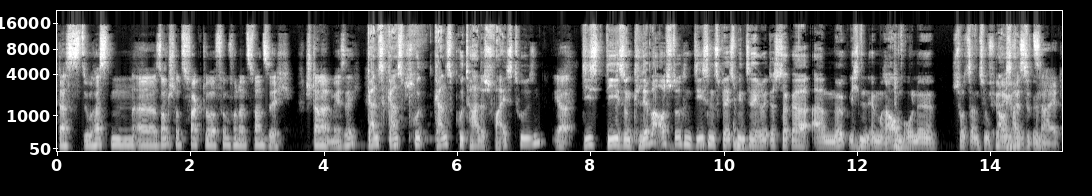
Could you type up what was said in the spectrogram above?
Das, du hast einen äh, Sonnenschutzfaktor 520 standardmäßig. Ganz, ganz, ganz brutale Schweißdrüsen, Ja, die, die so ein Klipper ausdrücken, diesen Space Marine theoretisch sogar ermöglichen, im Raum ohne Schutzanzug für eine aushalten gewisse zu können. Zeit.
